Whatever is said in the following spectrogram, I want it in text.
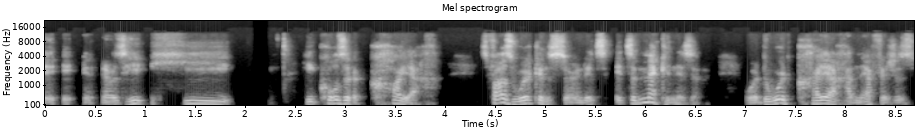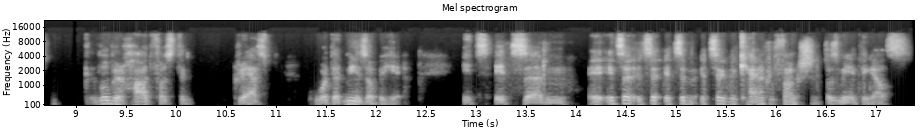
it, it, in other words, he he he calls it a koyach, as far as we're concerned, it's it's a mechanism. Or the word kaya hanefesh is a little bit hard for us to grasp what that means over here. it's it's um it's a it's a it's a it's a mechanical function. It doesn't mean anything else.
